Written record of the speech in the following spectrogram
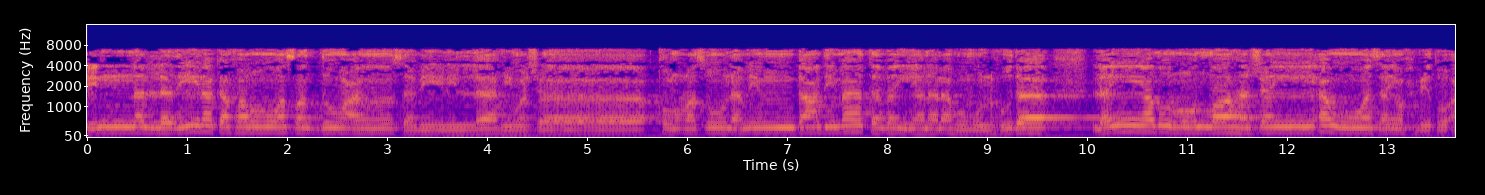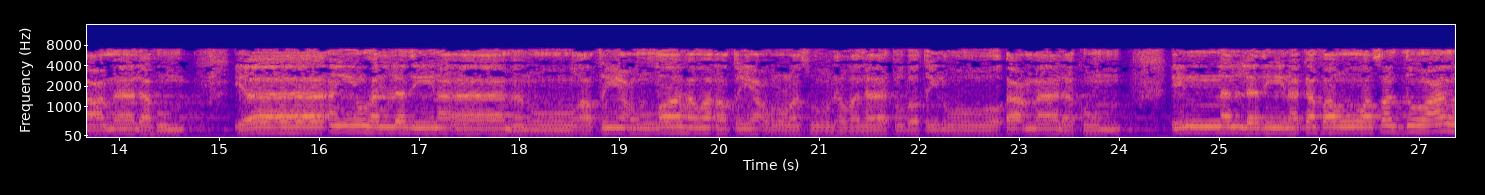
إن الذين كفروا وصدوا عن سبيل الله وشاقوا الرسول من بعد ما تبين لهم الهدى لن يضروا الله شيئا وسيحبط أعمالهم. يا أيها الذين آمنوا أطيعوا الله وأطيعوا الرسول ولا تبطلوا أعمالكم. إن الذين كفروا وصدوا عن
